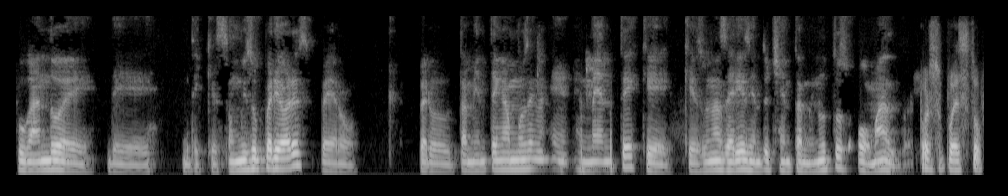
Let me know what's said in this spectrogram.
jugando de, de que son muy superiores, pero, pero también tengamos en, en- en mente que, que es una serie de 180 minutos o más, ¿verdad? Por supuesto.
